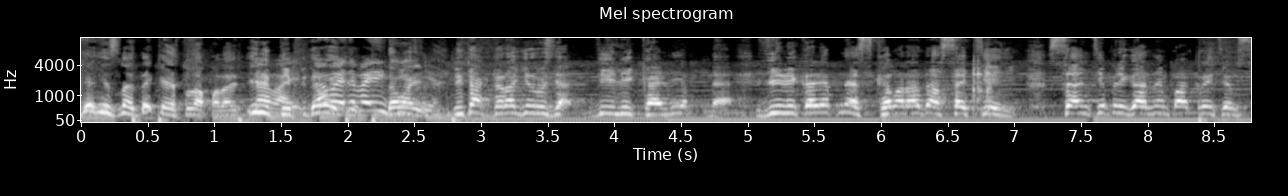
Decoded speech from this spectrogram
я не знаю, дай-ка я туда подойду. Или Давай, ты, давай, давай, давай, идите. Итак, дорогие друзья, великолепная, великолепная сковорода сотейник с антипригарным покрытием, с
